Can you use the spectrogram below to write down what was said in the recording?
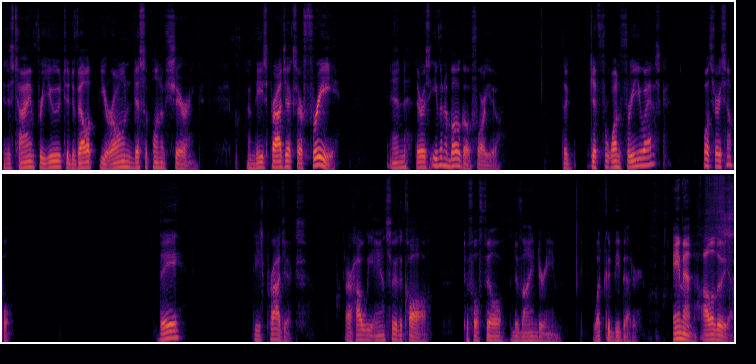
It is time for you to develop your own discipline of sharing. And these projects are free. And there is even a BOGO for you. The get for one free, you ask? Well, it's very simple. They, these projects, are how we answer the call to fulfill the divine dream. What could be better? Amen. Hallelujah.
